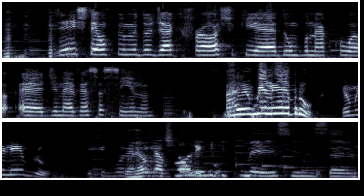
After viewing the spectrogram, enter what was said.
Gente, tem um filme do Jack Frost que é de um boneco é, de neve assassino. Ah, eu me lembro! Eu me lembro! Esse Eu boneco realmente não diabólico. lembro que filme é esse, sério.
